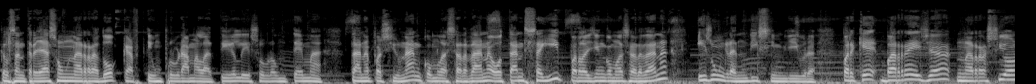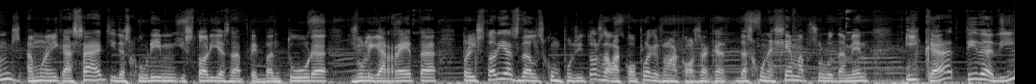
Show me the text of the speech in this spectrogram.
que els entrellaça un narrador que té un programa a la tele sobre un tema tan apassionant com la sardana, o tan seguit per la gent com la sardana, és un grandíssim llibre, perquè barreja narracions amb una mica assaig i descobrim històries de Pep Ventura, Juli Garreta, però històries dels compositors de la copla, que és una cosa que desconeixem absolutament, i que t'he de dir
